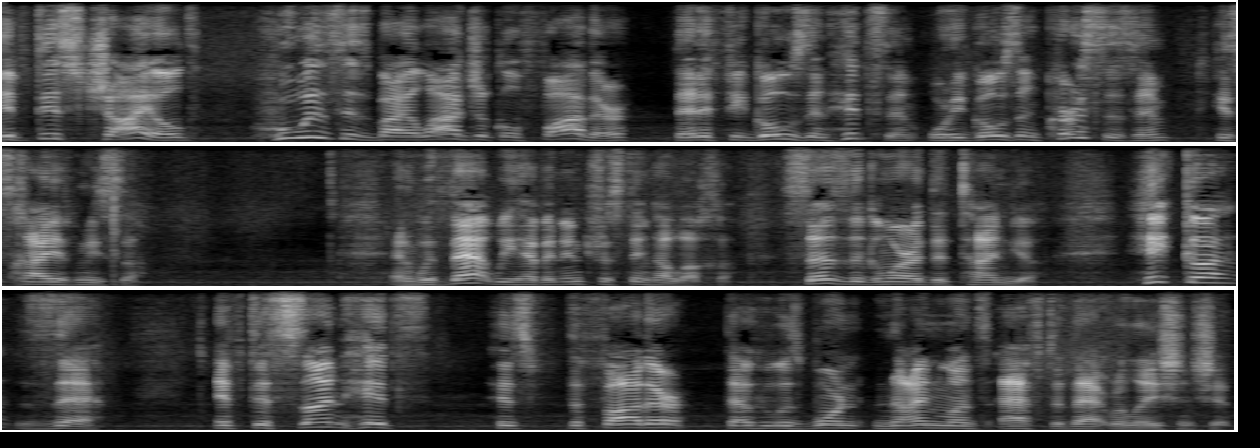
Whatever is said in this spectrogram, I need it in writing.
if this child, who is his biological father, that if he goes and hits him or he goes and curses him, he's chayiv misa. And with that, we have an interesting halacha. Says the Gemara de Tanya, Hika zeh if the son hits his the father that he was born nine months after that relationship.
